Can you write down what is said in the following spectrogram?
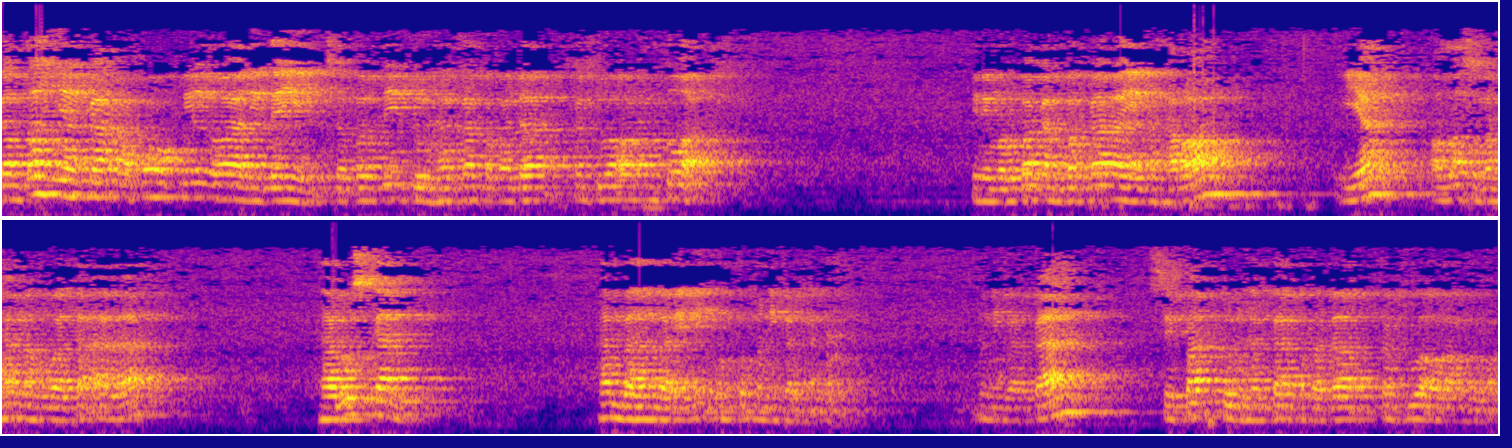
Contohnya ka'uqil walidain seperti durhaka kepada kedua orang tua. Ini merupakan perkara yang haram yang Allah Subhanahu wa taala haruskan hamba-hamba ini untuk meninggalkan meninggalkan sifat durhaka kepada kedua orang tua.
